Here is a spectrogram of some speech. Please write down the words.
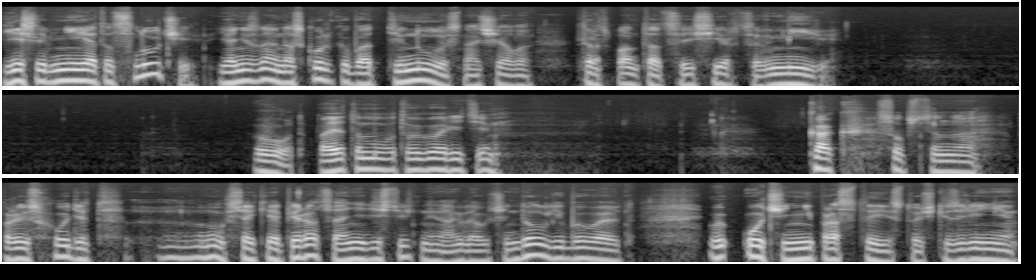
Если бы не этот случай, я не знаю, насколько бы оттянулось начало трансплантации сердца в мире. Вот, поэтому вот вы говорите, как, собственно, происходят ну, всякие операции, они действительно иногда очень долгие бывают, очень непростые с точки зрения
